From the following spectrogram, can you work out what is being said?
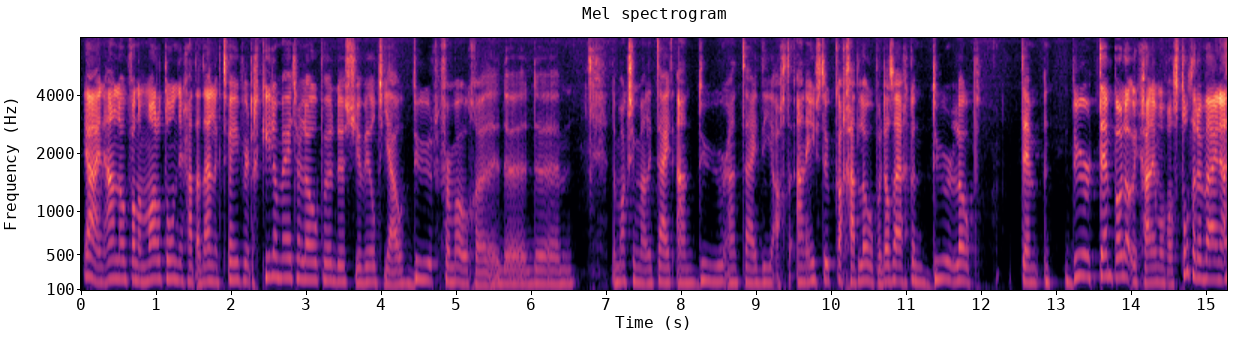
Ja, in aanloop van een marathon, je gaat uiteindelijk 42 kilometer lopen. Dus je wilt jouw duurvermogen, de, de, de maximaliteit aan duur, aan tijd die je achter, aan één stuk kan, gaat lopen. Dat is eigenlijk een duurloop. Tem, een duur tempo loop. Ik ga helemaal van stotteren bijna.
